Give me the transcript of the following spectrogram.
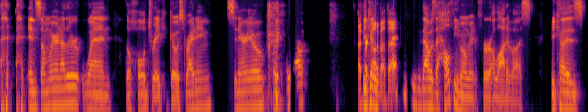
in some way or another when the whole Drake ghostwriting scenario like played out. i Because- forgot about that. That was a healthy moment for a lot of us because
